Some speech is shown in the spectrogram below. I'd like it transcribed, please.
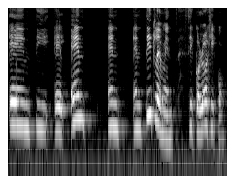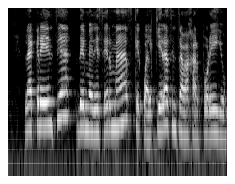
el entitlement psicológico, la creencia de merecer más que cualquiera sin trabajar por ello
